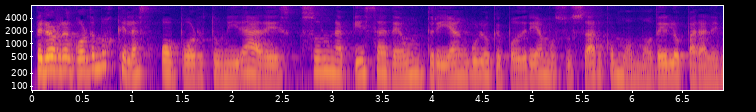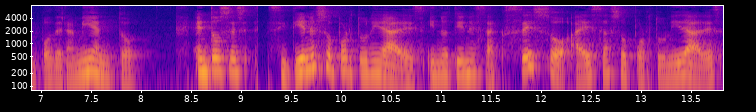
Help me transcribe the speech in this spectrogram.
Pero recordemos que las oportunidades son una pieza de un triángulo que podríamos usar como modelo para el empoderamiento. Entonces, si tienes oportunidades y no tienes acceso a esas oportunidades,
